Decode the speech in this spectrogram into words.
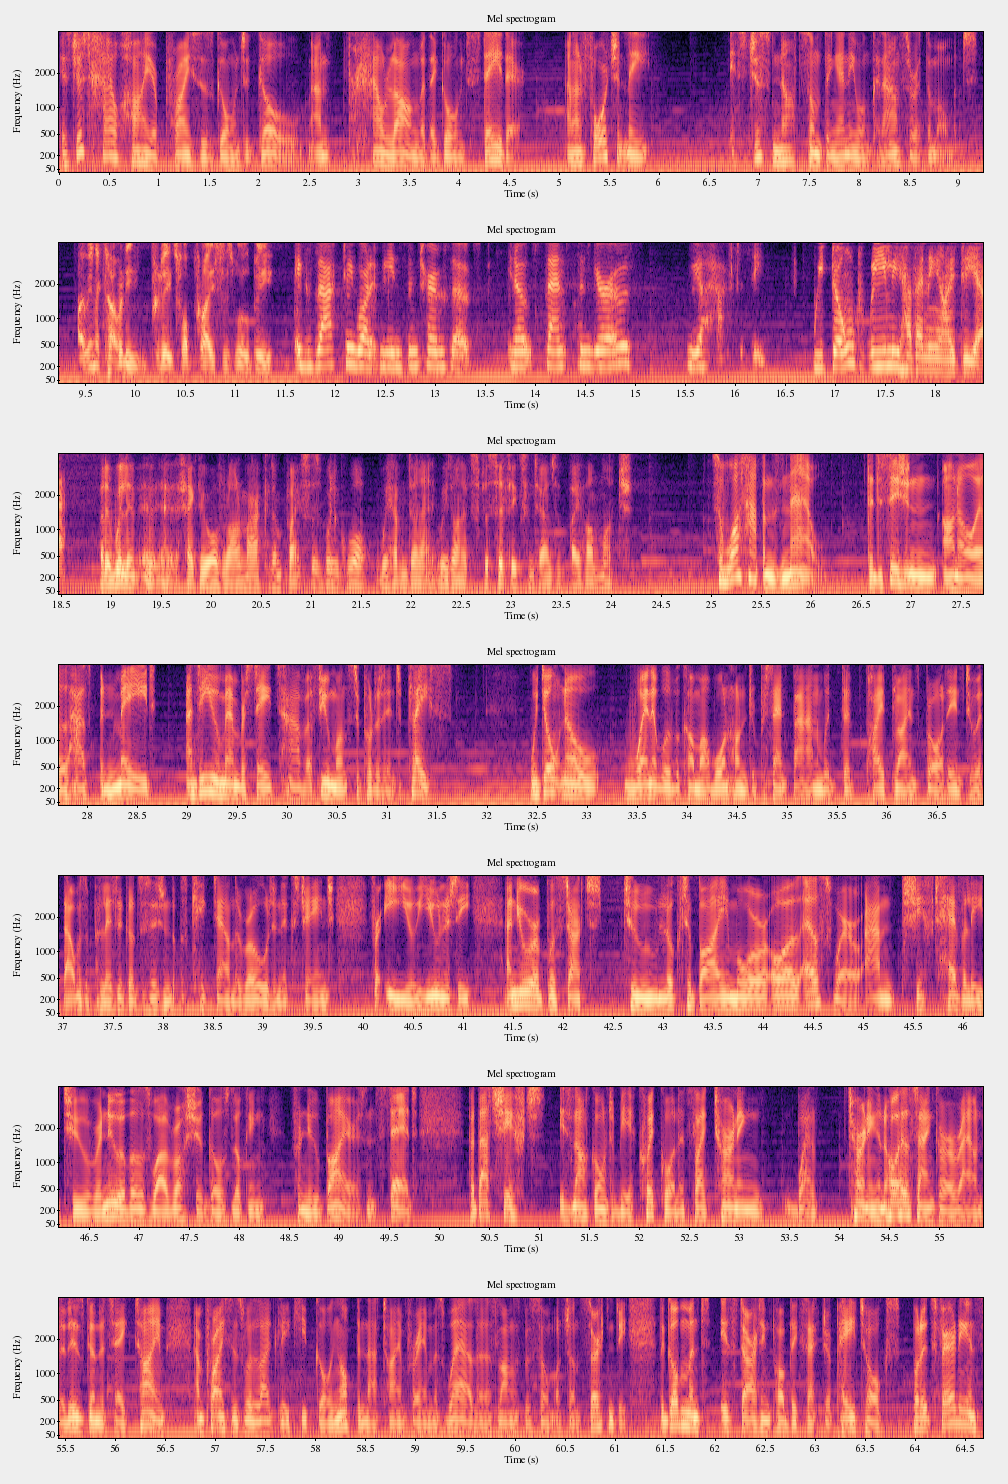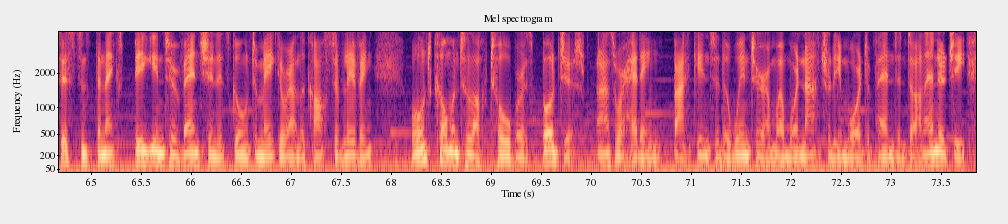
is just how high are prices going to go, and for how long are they going to stay there? And unfortunately, it's just not something anyone can answer at the moment. I mean, I can't really predict what prices will be. Exactly what it means in terms of, you know, cents and euros, we'll have to see. We don't really have any idea. But it will uh, affect the overall market and prices will go up. We haven't done any, we don't have specifics in terms of by how much. So what happens now? The decision on oil has been made, and EU member states have a few months to put it into place. We don't know when it will become a 100% ban with the pipelines brought into it. That was a political decision that was kicked down the road in exchange for EU unity. And Europe will start to look to buy more oil elsewhere and shift heavily to renewables while Russia goes looking for new buyers instead. But that shift is not going to be a quick one. It's like turning, well, turning an oil tanker around. It is going to take time, and prices will likely keep going up in that time frame as well. And as long as there's so much uncertainty, the government is starting public sector pay talks, but it's fairly insistent the next big intervention it's going to make around the cost of living won't come until October's budget, as we're heading back into the winter and when we're naturally more dependent on energy.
